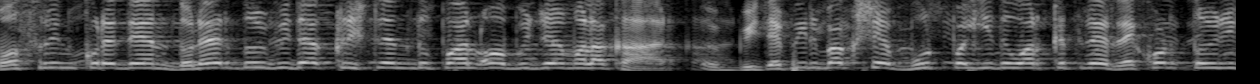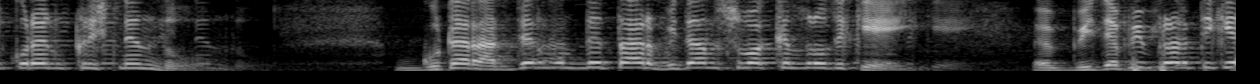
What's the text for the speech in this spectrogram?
মসৃণ করে দেন দলের দুই বিধায়ক কৃষ্ণেন্দু পাল ও বিজয় মালাকার। বিজেপির বাক্সে বুট পাইয়ে দেওয়ার ক্ষেত্রে রেকর্ড তৈরি করেন কৃষ্ণেন্দু। গোটা রাজ্যের মধ্যে তার বিধানসভা কেন্দ্র থেকে বিজেপি প্রার্থীকে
